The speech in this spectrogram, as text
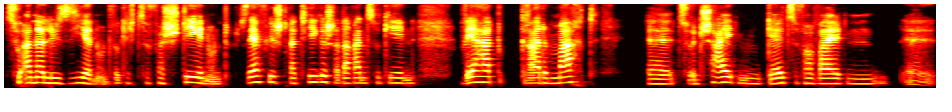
zu analysieren und wirklich zu verstehen und sehr viel strategischer daran zu gehen, wer hat gerade Macht äh, zu entscheiden, Geld zu verwalten, äh,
